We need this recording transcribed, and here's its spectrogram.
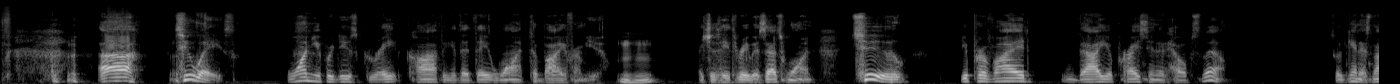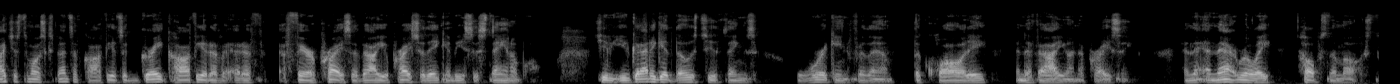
uh, two ways. One, you produce great coffee that they want to buy from you. Mm-hmm. I should say three, but that's one. Two, you provide value pricing that helps them. So again, it's not just the most expensive coffee; it's a great coffee at a, at a, a fair price, a value price, so they can be sustainable. So you, you've got to get those two things working for them the quality and the value and the pricing. And, the, and that really helps the most.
